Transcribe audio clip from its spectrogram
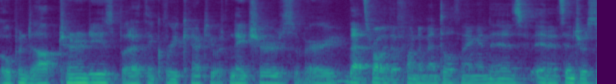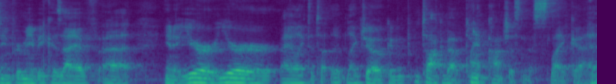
open to opportunities. But I think reconnecting with nature is a very that's probably the fundamental thing, and it is and it's interesting for me because I've uh, you know you're you're I like to t- like joke and talk about plant consciousness. Like uh,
